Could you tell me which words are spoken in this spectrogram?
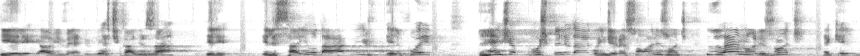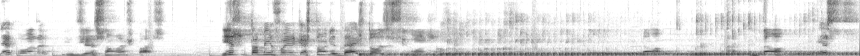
e ele, ao invés de verticalizar, ele, ele saiu da água e ele foi rente ao espelho d'água, em direção ao horizonte. Lá no horizonte é que ele decola em direção ao espaço. Isso também foi a questão de 10, 12 segundos. Então, então esses,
